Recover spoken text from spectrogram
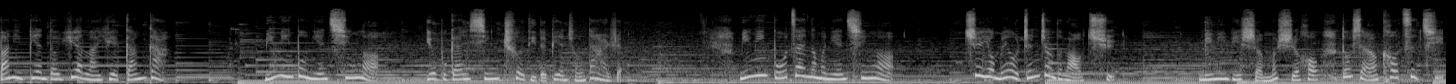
把你变得越来越尴尬。明明不年轻了，又不甘心彻底的变成大人。明明不再那么年轻了，却又没有真正的老去。明明比什么时候都想要靠自己，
